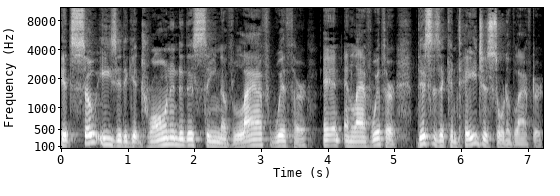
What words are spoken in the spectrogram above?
It's so easy to get drawn into this scene of laugh with her and, and laugh with her. This is a contagious sort of laughter.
